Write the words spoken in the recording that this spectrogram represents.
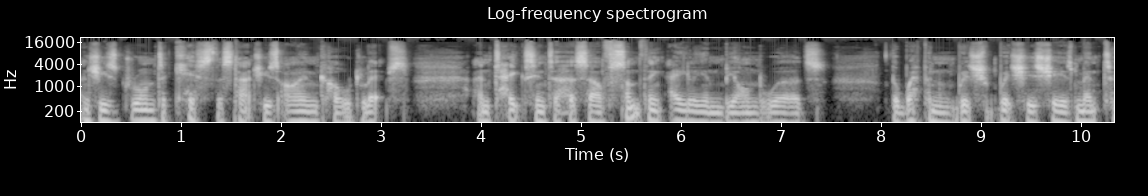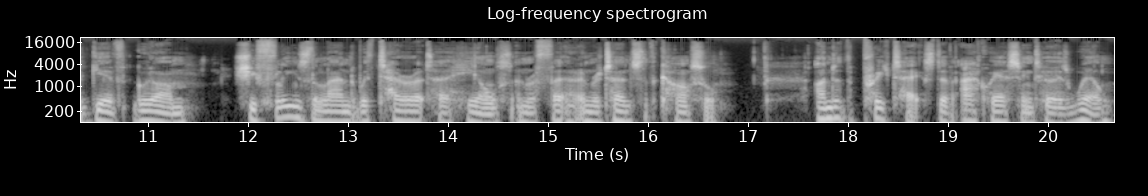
and she's drawn to kiss the statue's iron cold lips and takes into herself something alien beyond words, the weapon which, which is, she is meant to give Guillaume. She flees the land with terror at her heels and, refer- and returns to the castle. Under the pretext of acquiescing to his will,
